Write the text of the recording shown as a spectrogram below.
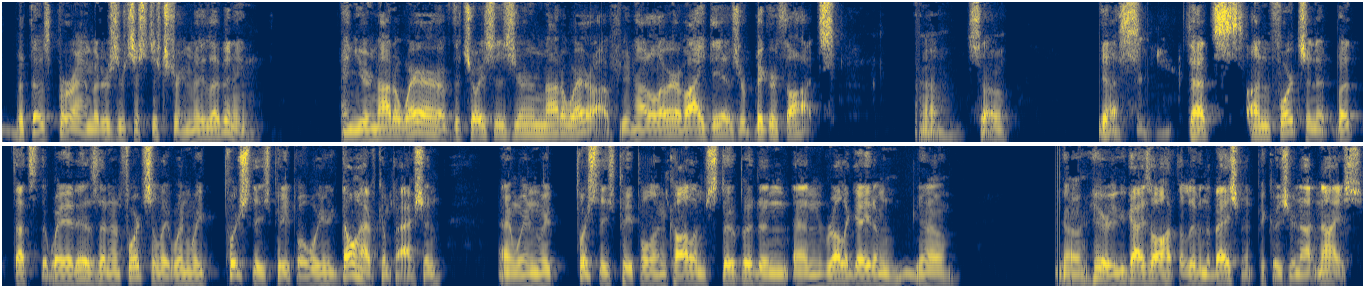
But those parameters are just extremely limiting and you're not aware of the choices you're not aware of. You're not aware of ideas or bigger thoughts. Uh, so, yes, that's unfortunate, but that's the way it is. And unfortunately, when we push these people, we don't have compassion. And when we push these people and call them stupid and, and relegate them, you know, you know, here, you guys all have to live in the basement because you're not nice.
